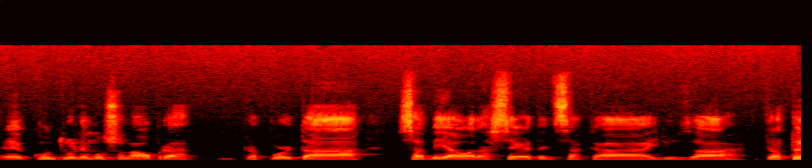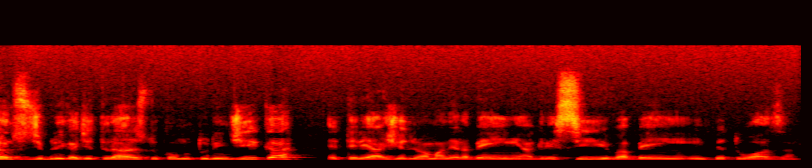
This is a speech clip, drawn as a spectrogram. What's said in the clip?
é, controle emocional para portar, saber a hora certa de sacar e de usar. Tratando-se de briga de trânsito, como tudo indica, ele teria agido de uma maneira bem agressiva, bem impetuosa.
